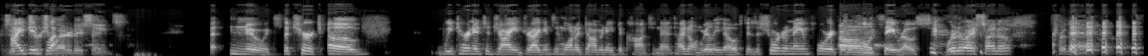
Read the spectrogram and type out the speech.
Is it I the did Church Bla- of Latter Day Saints? Uh, no, it's the church of we turn into giant dragons and want to dominate the continent. I don't really know if there's a shorter name for it, but we'll call Um, it Seiros. Where do I sign up for that?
